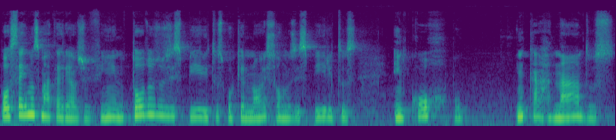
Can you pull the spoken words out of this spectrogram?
Por sermos material divino, todos os espíritos, porque nós somos espíritos em corpo, encarnados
